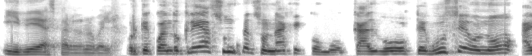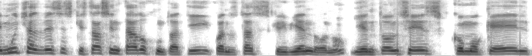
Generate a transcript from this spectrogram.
ideas para la novela. Porque cuando creas un personaje como Calvo, te guste o no, hay muchas veces que está sentado junto a ti cuando estás escribiendo, ¿no? Y entonces como que el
